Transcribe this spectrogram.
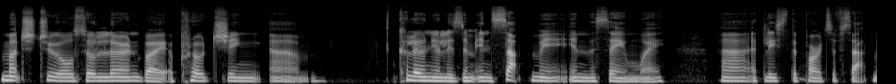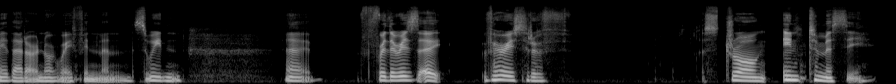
much to also learn by approaching um, colonialism in Sápmi in the same way, uh, at least the parts of Sápmi that are Norway, Finland, Sweden. Uh, for there is a very sort of strong intimacy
